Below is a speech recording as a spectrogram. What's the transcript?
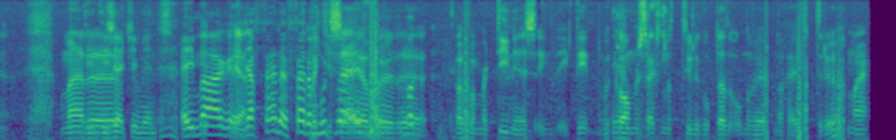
Ja. Maar, die, die eh, zet je hem in. hey, maar eh, ja. ja. verder, verder Wat je moeten we zei even... over, wat- eh, over Martinez. Ik, ik denk, we Ja. komen straks natuurlijk op dat onderwerp nog even terug. Maar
